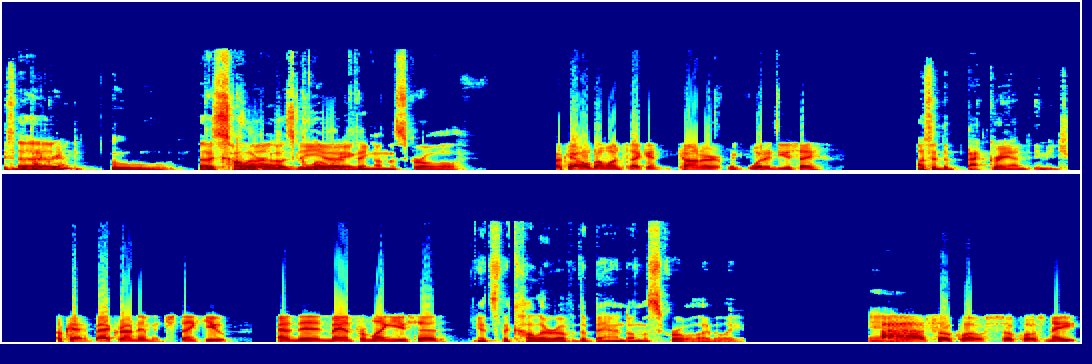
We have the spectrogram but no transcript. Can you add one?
Is it the Uh, background? Ooh. The, scroll of was the, uh, thing on the scroll. Okay, hold on one second. Conor, what did you say? I said the background image. Okay, background image. Thank you. And then Man from Leng, you said, It's the color of the band on the scroll, I believe. And ah, so close, so close. Nate,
